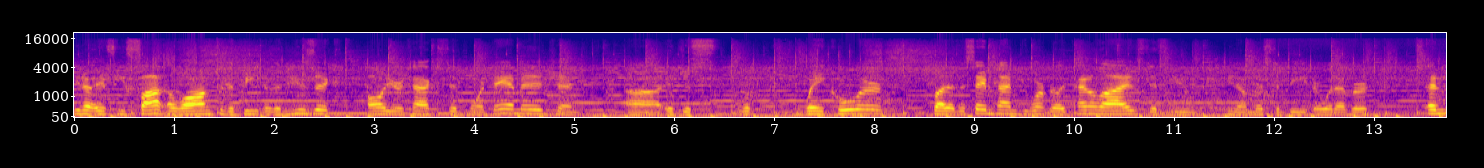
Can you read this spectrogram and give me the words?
you know if you fought along to the beat of the music, all your attacks did more damage, and uh, it just looked way cooler but at the same time you weren't really penalized if you you know missed a beat or whatever and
